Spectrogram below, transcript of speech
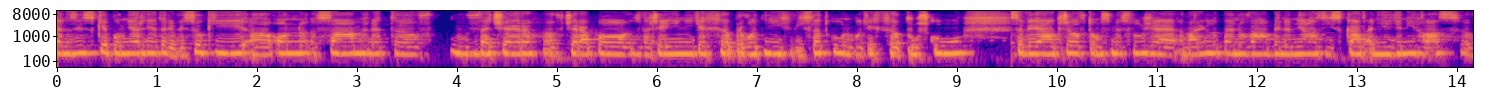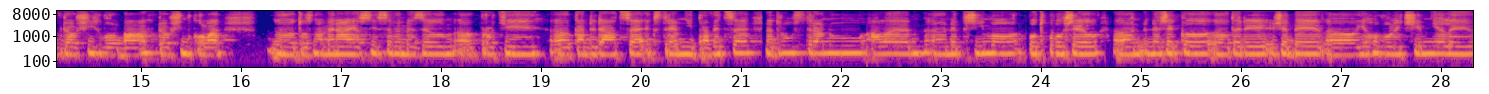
Ten zisk je poměrně tedy vysoký. On sám hned v večer, včera po zveřejnění těch prvotních výsledků nebo těch průzkumů, se vyjádřil v tom smyslu, že Marine Le Penová by neměla získat ani jediný hlas v dalších volbách, v dalším kole. To znamená, jasně se vymezil eh, proti eh, kandidáce extrémní pravice. Na druhou stranu ale eh, nepřímo podpořil, neřekl tedy, že by jeho voliči měli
